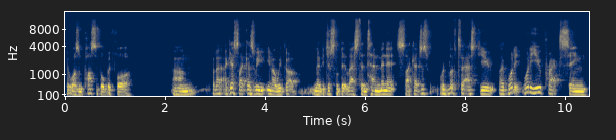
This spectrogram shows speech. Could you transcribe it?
that wasn't possible before. Um, but I, I, guess, like as we, you know, we've got maybe just a bit less than ten minutes. Like, I just would love to ask you, like, what what are you practicing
